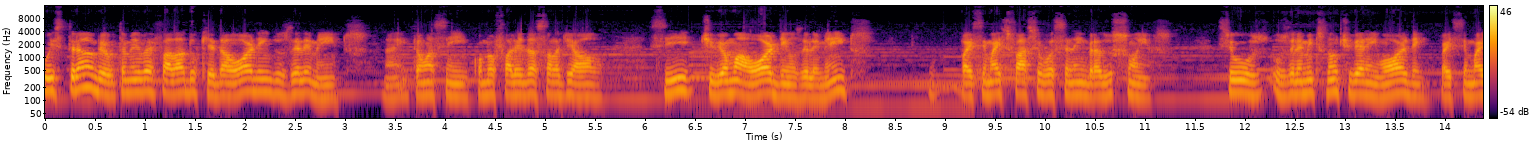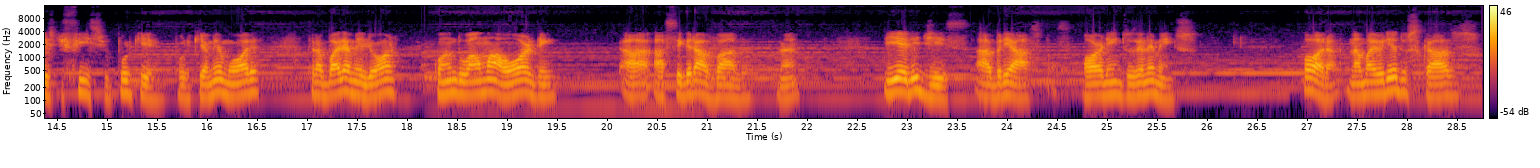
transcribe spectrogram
O Strambel também vai falar do que? Da ordem dos elementos. Né? Então, assim, como eu falei da sala de aula, se tiver uma ordem os elementos, vai ser mais fácil você lembrar dos sonhos. Se os, os elementos não tiverem ordem, vai ser mais difícil. Por quê? Porque a memória trabalha melhor quando há uma ordem a, a ser gravada. Né? E ele diz, abre aspas, ordem dos elementos. Ora, na maioria dos casos,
